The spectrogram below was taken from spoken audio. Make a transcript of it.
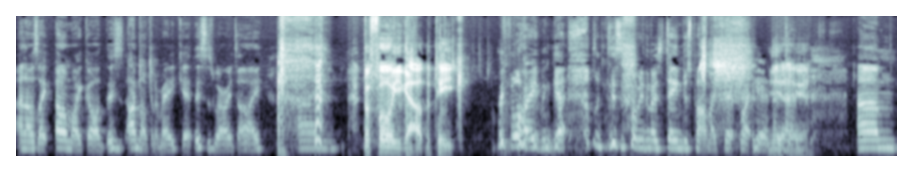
And I was like, oh my God, this I'm not going to make it. This is where I die. Um, Before you get up the peak. Before I even get, I was like, this is probably the most dangerous part of my trip right here. No yeah, yeah. Um,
